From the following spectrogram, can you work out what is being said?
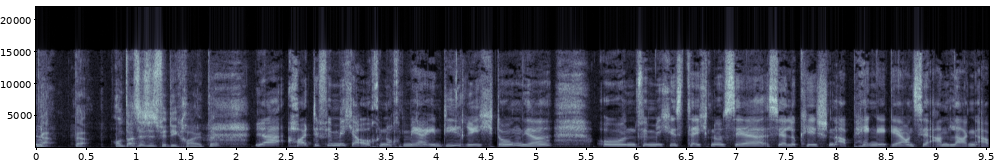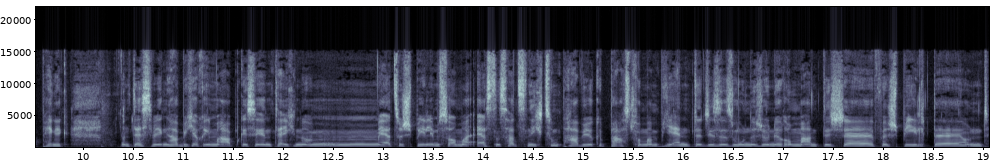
Ja, ja. Und das ist es für dich heute? Ja, heute für mich auch noch mehr in die Richtung, ja. Und für mich ist Techno sehr, sehr location-abhängig, ja, und sehr anlagenabhängig. Und deswegen habe ich auch immer abgesehen, Techno mehr zu spielen im Sommer. Erstens hat es nicht zum Pavio gepasst vom Ambiente, dieses wunderschöne romantische, verspielte und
